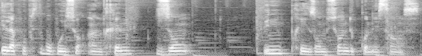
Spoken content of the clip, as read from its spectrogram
et la proposition entraîne, disons, une présomption de connaissance.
